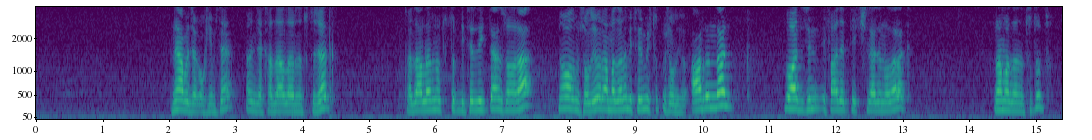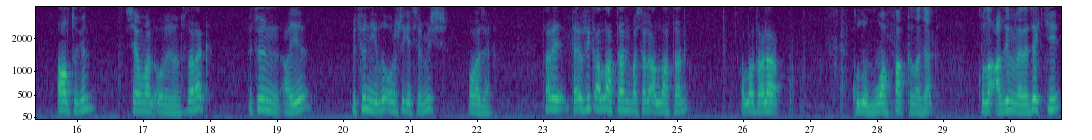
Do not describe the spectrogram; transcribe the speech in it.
Ne yapacak o kimse? Önce kazalarını tutacak. Kazalarını tutup bitirdikten sonra ne olmuş oluyor? Ramazan'ı bitirmiş tutmuş oluyor. Ardından bu hadisin ifade ettiği kişilerden olarak Ramazan'ı tutup 6 gün Şevval orucunu tutarak bütün ayı, bütün yılı oruçlu geçirmiş olacak. Tabi tevfik Allah'tan, başarı Allah'tan. Allah Teala kulu muvaffak kılacak. Kula azim verecek ki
